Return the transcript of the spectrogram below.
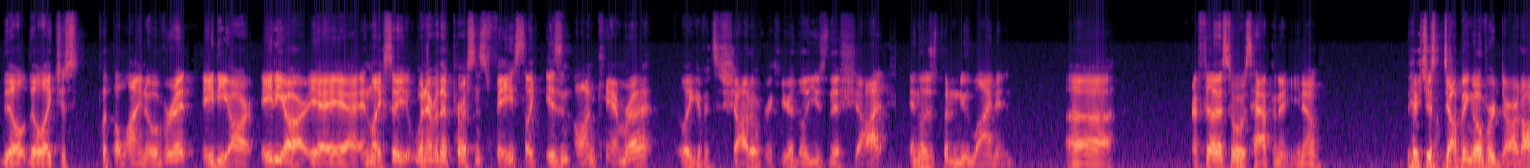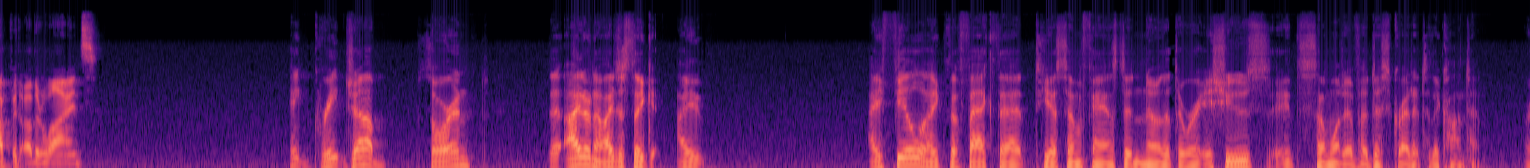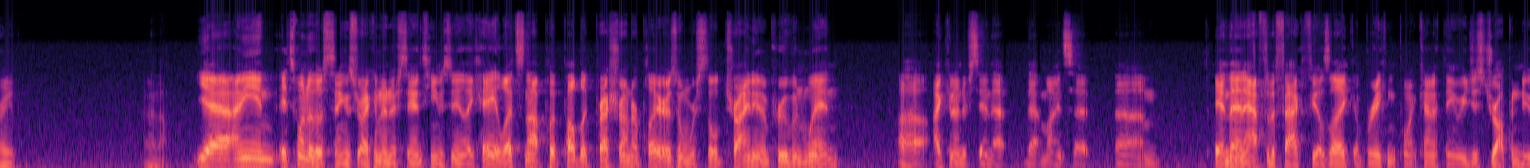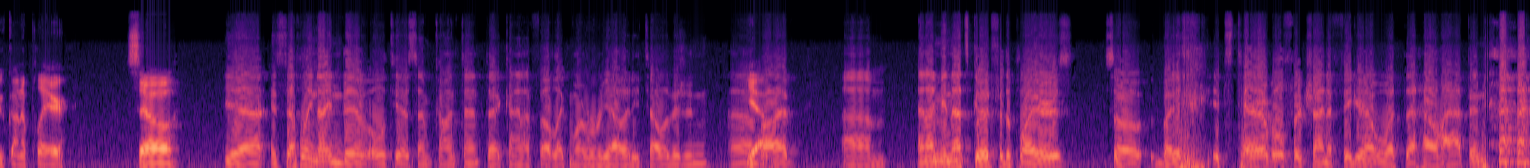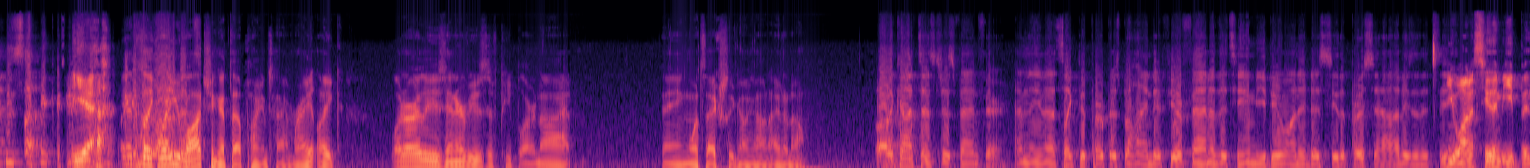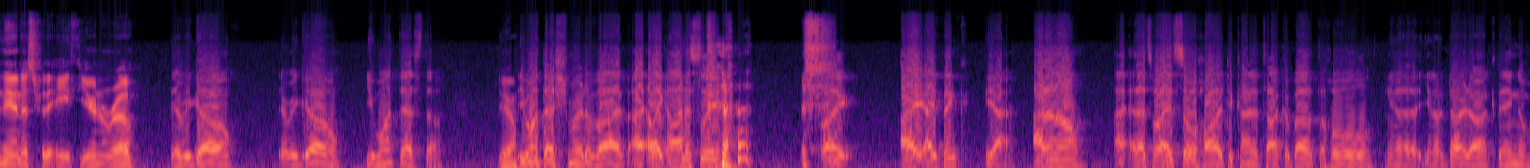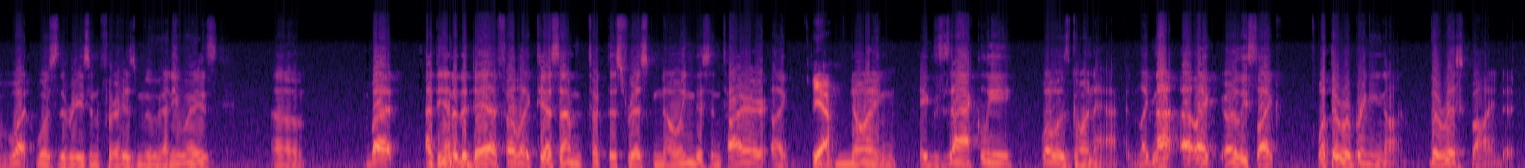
they'll they'll like just put the line over it. ADR, ADR, yeah, yeah, yeah. And like so, whenever the person's face like isn't on camera, like if it's a shot over here, they'll use this shot and they'll just put a new line in. Uh, I feel like that's what was happening. You know, they're just dubbing over Dardoch with other lines. Hey, great job, Soren. I don't know. I just think I. I feel like the fact that TSM fans didn't know that there were issues, it's somewhat of a discredit to the content, right? I don't know. Yeah, I mean, it's one of those things where I can understand teams being like, "Hey, let's not put public pressure on our players when we're still trying to improve and win." Uh, I can understand that that mindset. Um, and then after the fact, feels like a breaking point kind of thing where you just drop a nuke on a player. So Yeah, it's definitely night and day of old TSM content that kind of felt like more of a reality television uh, Yeah. vibe. Um, and I mean that's good for the players. So, but it, it's terrible for trying to figure out what the hell happened. it's like, Yeah. it's like, what are you it's- watching at that point in time, right? Like, what are these interviews if people are not saying what's actually going on? I don't know. Well, the content's just fanfare. I mean, that's like the purpose behind it. If you're a fan of the team, you do want to just see the personalities of the team. you want to see them eat bananas for the eighth year in a row. There we go. There we go. You want that stuff. Yeah. You want that Schmurda vibe. I like honestly, like I I think yeah. I don't know. I, that's why it's so hard to kind of talk about the whole you know, you know Dardoch thing of what was the reason for his move anyways. Um, but at the end of the day, I felt like TSM took this risk knowing this entire like Yeah. knowing exactly what was going to happen. Like not uh, like or at least like what they were bringing on, the risk behind it.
